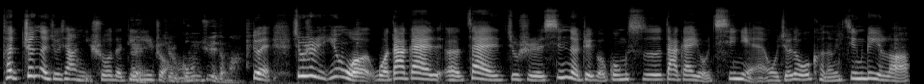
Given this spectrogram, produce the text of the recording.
他真的就像你说的第一种，就是工具的嘛。对，就是因为我我大概呃在就是新的这个公司大概有七年，我觉得我可能经历了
